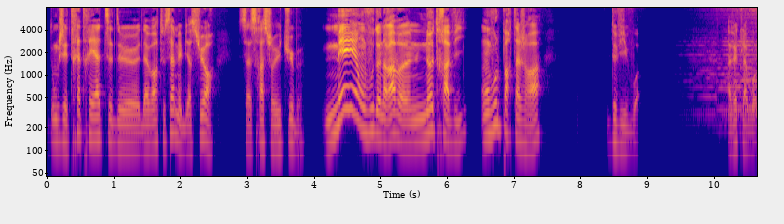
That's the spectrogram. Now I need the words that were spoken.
Donc j'ai très très hâte d'avoir tout ça. Mais bien sûr, ça sera sur YouTube. Mais on vous donnera notre avis, on vous le partagera de vive voix. Avec la voix.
